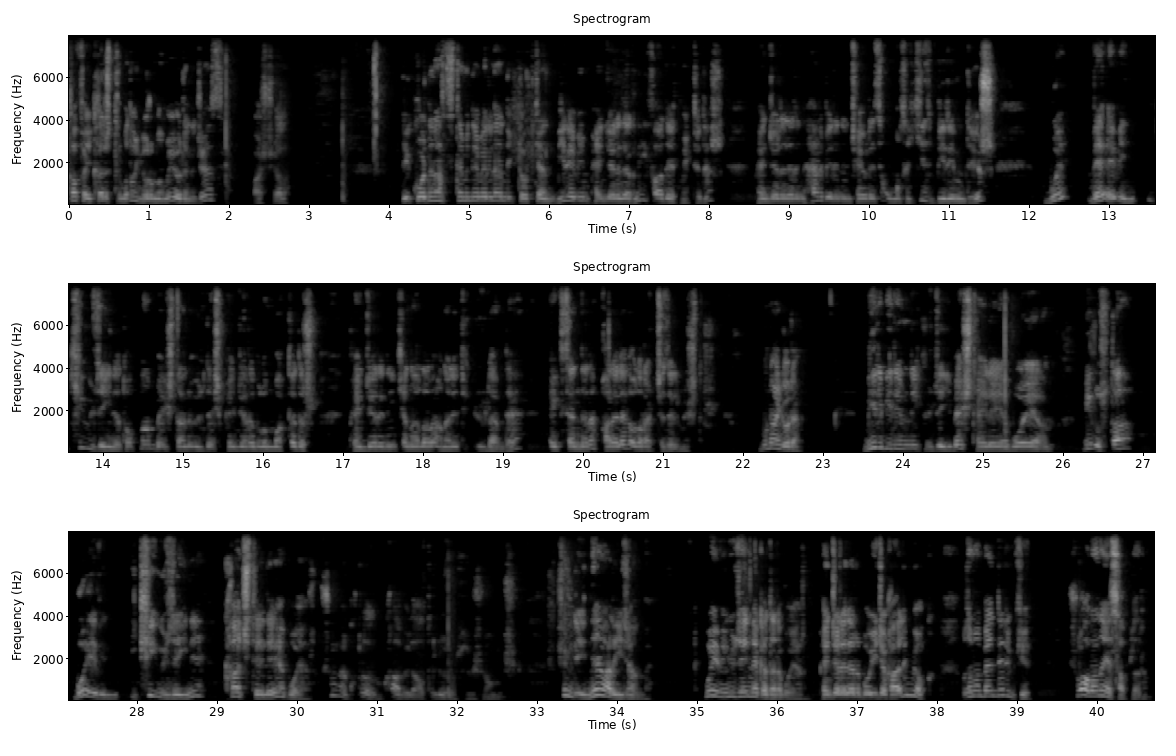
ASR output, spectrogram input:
kafayı karıştırmadan yorumlamayı öğreneceğiz. Başlayalım. Dik koordinat sisteminde verilen dikdörtgen bir evin pencerelerini ifade etmektedir. Pencerelerin her birinin çevresi 18 birimdir. Bu ve evin iki yüzeyine toplam 5 tane özdeş pencere bulunmaktadır. Pencerenin kenarları analitik düzlemde eksenlere paralel olarak çizilmiştir. Buna göre bir birimlik yüzeyi 5 TL'ye boyayan bir usta bu evin iki yüzeyini kaç TL'ye boyar? Şuradan kurtulalım. K bölü 6 lüzumsuz bir şey olmuş. Şimdi ne arayacağım ben? Bu evin yüzeyini ne kadara boyarım? Pencereleri boyayacak halim yok. O zaman ben derim ki şu alanı hesaplarım.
